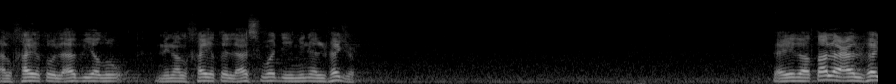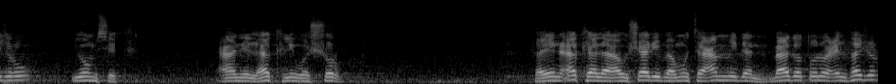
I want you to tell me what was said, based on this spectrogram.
الخيط الأبيض من الخيط الأسود من الفجر. فإذا طلع الفجر يمسك عن الأكل والشرب. فإن أكل أو شرب متعمدا بعد طلوع الفجر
